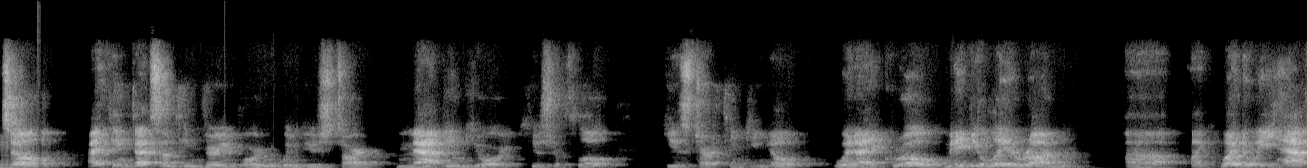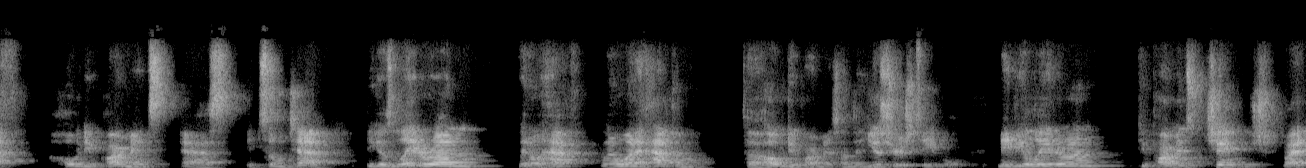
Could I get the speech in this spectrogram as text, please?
Mm. So I think that's something very important when you start mapping your user flow. You start thinking, oh, when I grow, maybe later on, uh, like why do we have home departments as its own tab? Because later on, we don't have we don't want to have them the home departments on the users table. Maybe later on, departments change, right?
